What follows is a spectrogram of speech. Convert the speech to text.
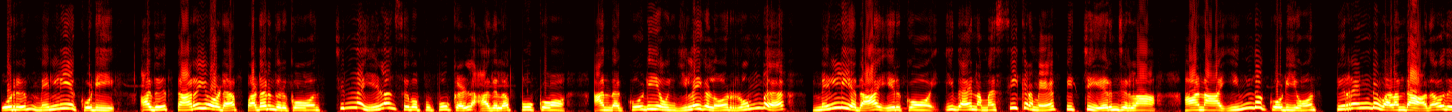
ஒரு மெல்லிய கொடி. அது தரையோட படர்ந்திருக்கும். சின்ன இளம் சிவப்பு பூக்கள் அதில் பூக்கும். அந்த கொடியும் இலைகளும் ரொம்ப மெல்லியதாக இருக்கும். இதை நம்ம சீக்கிரமே பிச்சு எரிஞ்சிடலாம் ஆனால் இந்த கொடியும் திரண்டு வளர்ந்தா அதாவது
